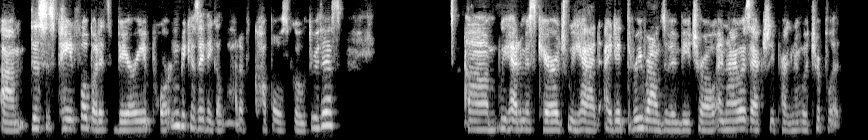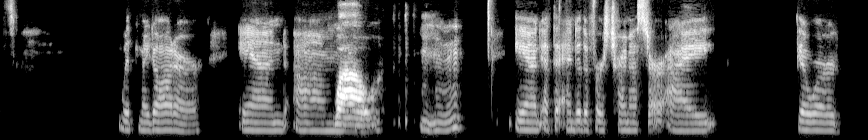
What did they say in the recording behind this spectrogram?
um, this is painful but it's very important because i think a lot of couples go through this. Um, we had a miscarriage. We had i did three rounds of in vitro and i was actually pregnant with triplets with my daughter and um, wow. mm-hmm. and at the end of the first trimester i there were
